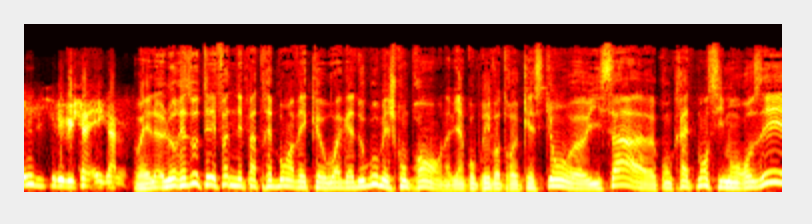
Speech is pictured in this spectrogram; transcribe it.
le, réseau téléphone n'est pas très bon avec euh, Ouagadougou, mais je comprends, on a bien compris votre question, euh, Issa. Euh, concrètement, Simon Rosé,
